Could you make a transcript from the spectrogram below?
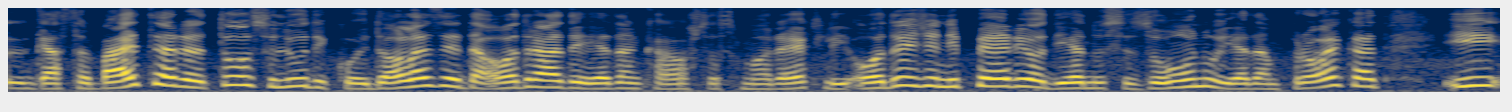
gastrobajter, to su ljudi koji dolaze da odrade jedan, kao što smo rekli, određeni period, jednu sezonu, jedan projekat i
